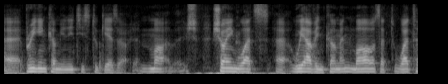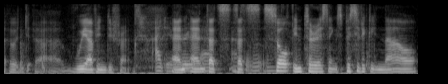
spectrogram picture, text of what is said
uh, bringing communities together, more, sh- showing what uh, we have in common more than what uh, d- uh, we have in difference. I do. and agree with and that. that's that's so interesting, specifically now,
